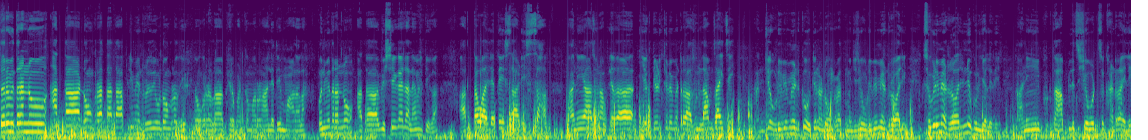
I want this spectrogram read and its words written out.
तर मित्रांनो आता डोंगरात आता आपली मेंढरं डोंगरात आहे डोंगराला फेरफटका मारून आल्या ते माळाला. पण मित्रांनो आता विषय काय झाला माहिती आहे का? आत्ता वाजल्या ते साडेसहा. आणि अजून आपल्याला एक दीड किलोमीटर अजून लांब जायचं आहे आणि जेवढी बी मेंढकं होती ना डोंगरात म्हणजे जेवढी बी मेंढरवाली सगळी मेंढरवाली निघून गेले ते. आणि फक्त आपलेच शेवटचं खांड राहिले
